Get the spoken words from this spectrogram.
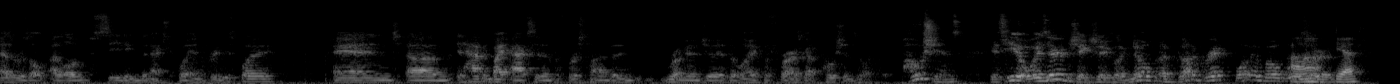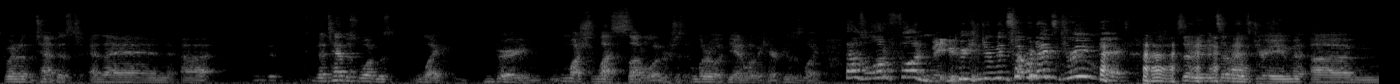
as a result, I love seeding the next play and the previous play. And um, it happened by accident the first time, but in Romeo and Juliet, they're like the friars got potions. They're like, potions? Is he a wizard? And Shake Shake's like, no, but I've got a great play about Ah, wizards. yes. So we went to the Tempest, and then uh, the, Tempest one was like very much less subtle, and it was just literally at the end one of the characters is like, "That was a lot of fun. Maybe we can do Midsummer Night's Dream next." so we did Midsummer Night's Dream, um,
